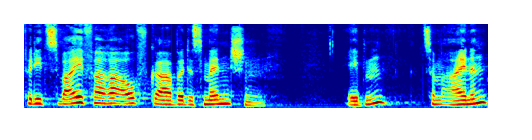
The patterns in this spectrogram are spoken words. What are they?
für die zweifache Aufgabe des Menschen. Eben, zum einen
